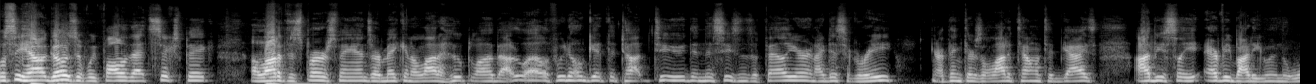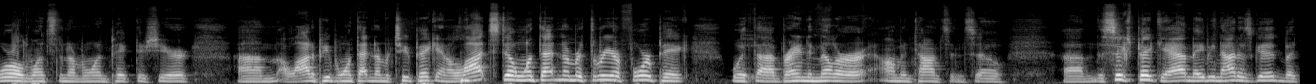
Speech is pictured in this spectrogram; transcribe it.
we'll see how it goes if we follow that sixth pick. A lot of the Spurs fans are making a lot of hoopla about, well, if we don't get the top two, then this season's a failure. And I disagree. I think there's a lot of talented guys. Obviously, everybody in the world wants the number one pick this year. Um, a lot of people want that number two pick, and a lot still want that number three or four pick with uh, Brandon Miller or Amen Thompson. So um, the sixth pick, yeah, maybe not as good, but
